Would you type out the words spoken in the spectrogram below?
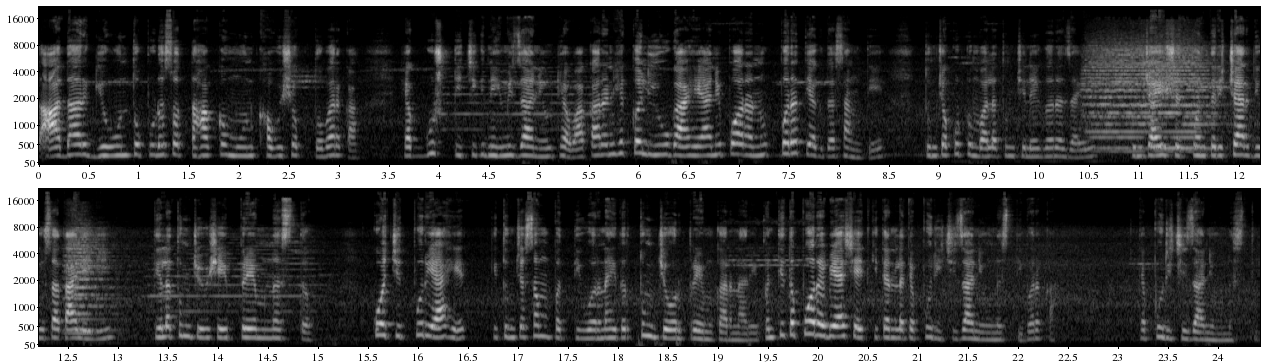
आधार घेऊन तो पुढं स्वतः कमवून खाऊ शकतो बरं का. ह्या गोष्टीची नेहमी जाणीव ठेवा कारण हे कलियुग आहे आणि पोरांनो परत एकदा सांगते तुमच्या कुटुंबाला तुमची लय गरज आहे. तुमच्या आयुष्यात कोणतरी चार दिवसात आलेली तिला तुमच्याविषयी प्रेम नसतं. क्वचित पुरी आहेत की तुमच्या संपत्तीवर नाही तर तुमच्यावर प्रेम करणारे. पण तिथं पोरं बी अशी आहेत की त्यांना त्या पुरीची जाणीव नसती बरं का. त्या पुरीची जाणीव नसती.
